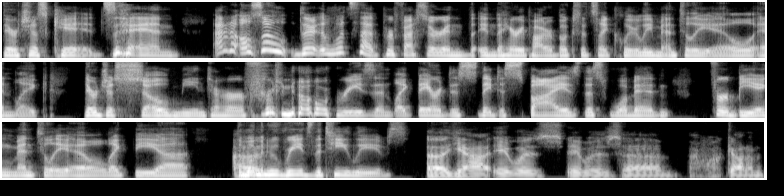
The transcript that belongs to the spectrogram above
they're just kids. And I don't know. Also, there what's that professor in the, in the Harry Potter books that's like clearly mentally ill and like they're just so mean to her for no reason. Like they are just they despise this woman for being mentally ill. Like the uh the Uh, woman who reads the tea leaves. Uh, yeah, it was it was uh oh God, I'm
